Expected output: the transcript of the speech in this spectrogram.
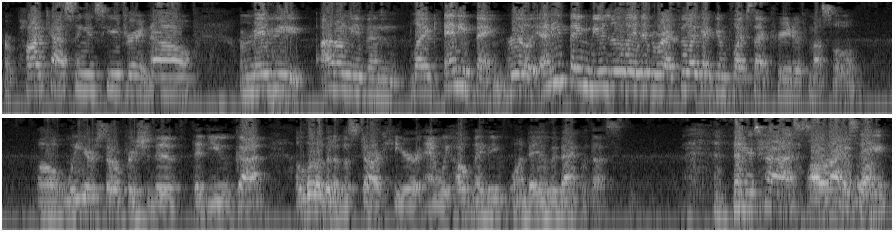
Or podcasting is huge right now. Or maybe I don't even like anything really anything news related where I feel like I can flex that creative muscle. Well, we are so appreciative that you got a little bit of a start here, and we hope maybe one day you'll be back with us. Fingers crossed. All right. We'll well,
